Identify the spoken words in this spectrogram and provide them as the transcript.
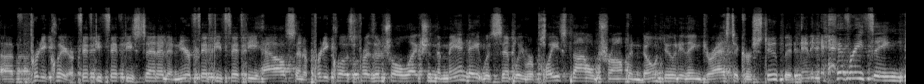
uh, pretty clear. 50-50 Senate, a near 50-50 House and a pretty close presidential election, the mandate was simply replace Donald Trump and don't do anything drastic or stupid. And everything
